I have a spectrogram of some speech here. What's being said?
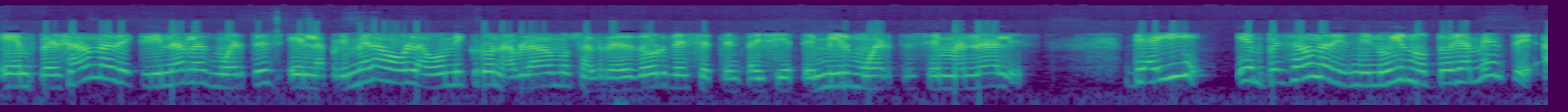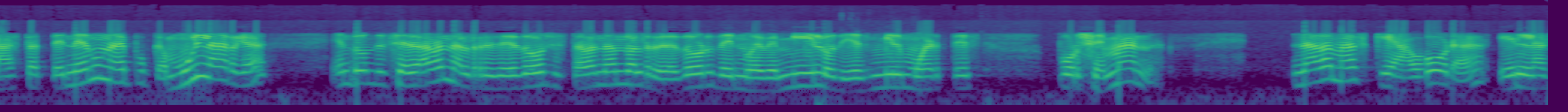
empezaron a declinar las muertes. En la primera ola Omicron hablábamos alrededor de 77 mil muertes semanales. De ahí empezaron a disminuir notoriamente hasta tener una época muy larga en donde se daban alrededor, se estaban dando alrededor de nueve mil o diez mil muertes por semana. Nada más que ahora, en las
